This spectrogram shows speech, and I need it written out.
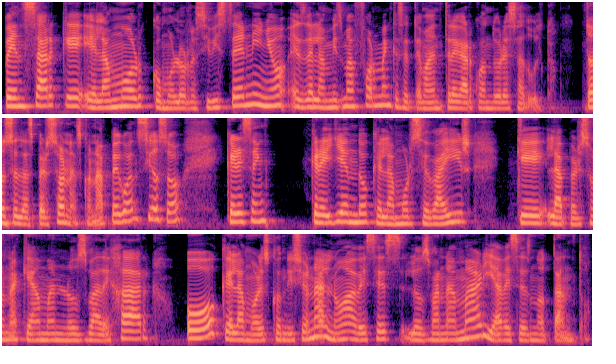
pensar que el amor, como lo recibiste de niño, es de la misma forma en que se te va a entregar cuando eres adulto. Entonces, las personas con apego ansioso crecen creyendo que el amor se va a ir, que la persona que aman los va a dejar o que el amor es condicional, ¿no? A veces los van a amar y a veces no tanto.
